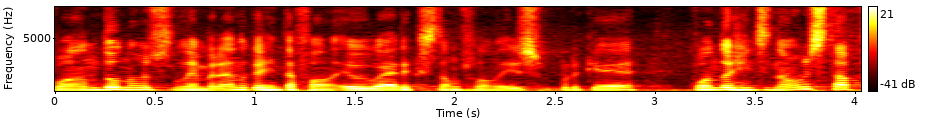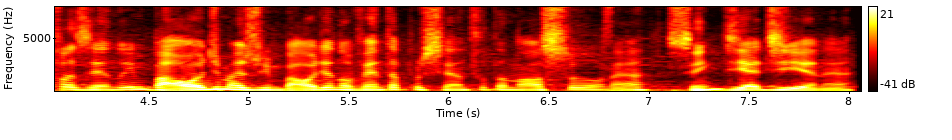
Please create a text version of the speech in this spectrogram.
Quando nós, lembrando que a gente está falando, eu e o Eric estamos falando isso porque quando a gente não está fazendo embalde, mas o embalde é 90% do nosso né, Sim. dia a dia, né?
